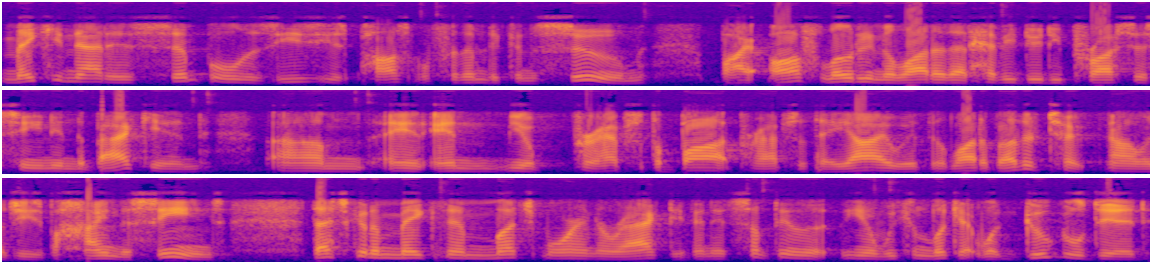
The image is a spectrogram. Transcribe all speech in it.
making that as simple, as easy as possible for them to consume by offloading a lot of that heavy duty processing in the back end, um, and, and you know perhaps with a bot, perhaps with AI, with a lot of other technologies behind the scenes, that's going to make them much more interactive. And it's something that you know we can look at what Google did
